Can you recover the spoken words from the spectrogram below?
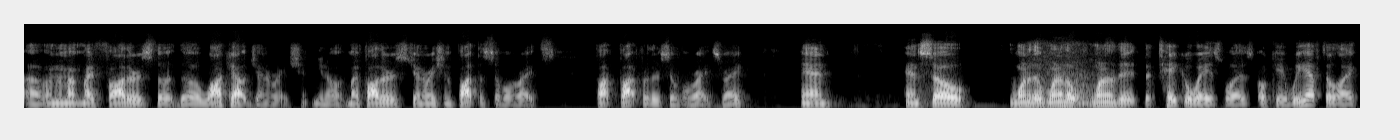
uh, I mean, my, my father's the the walkout generation. You know, my father's generation fought the civil rights, fought fought for their civil rights, right? And and so one of the one of the one of the the takeaways was okay, we have to like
